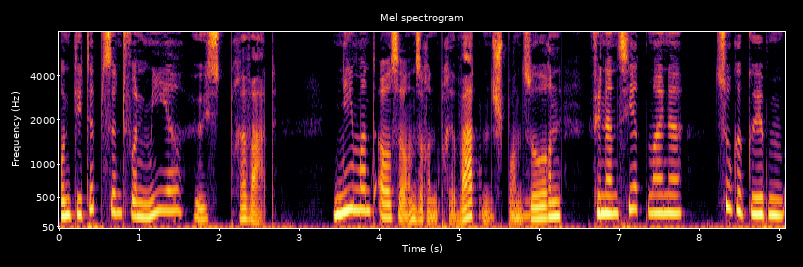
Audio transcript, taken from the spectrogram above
und die Tipps sind von mir höchst privat. Niemand außer unseren privaten Sponsoren finanziert meine zugegeben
